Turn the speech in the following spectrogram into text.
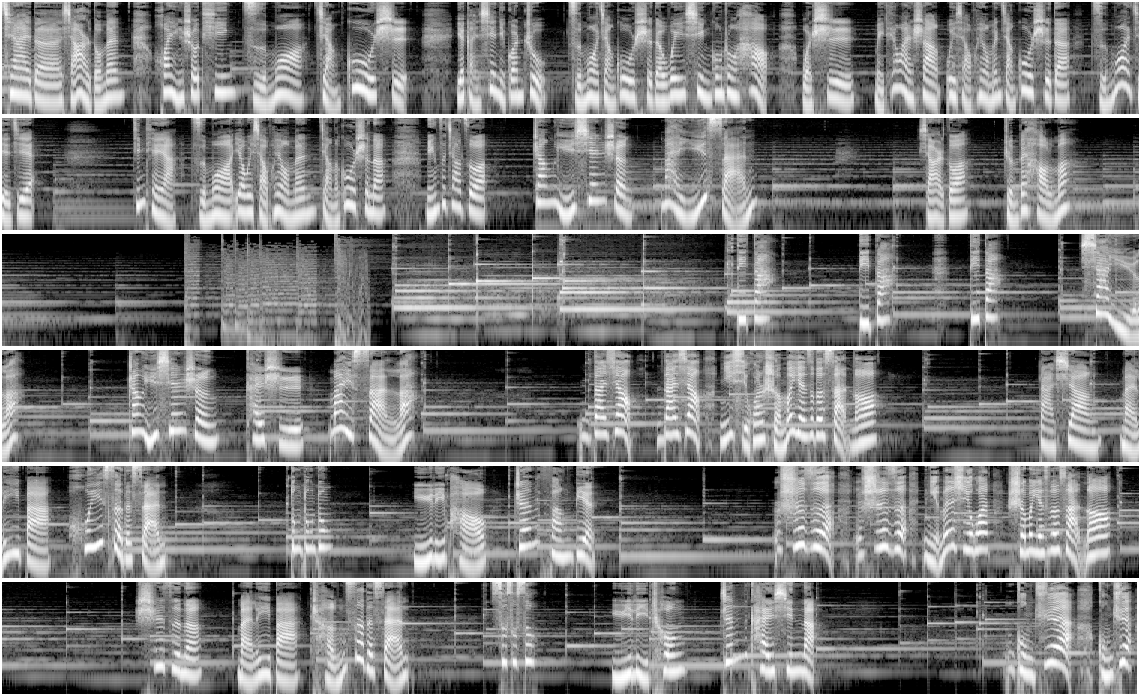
亲爱的小耳朵们，欢迎收听子墨讲故事，也感谢你关注子墨讲故事的微信公众号。我是每天晚上为小朋友们讲故事的子墨姐姐。今天呀，子墨要为小朋友们讲的故事呢，名字叫做《章鱼先生卖雨伞》。小耳朵，准备好了吗？滴答，下雨了。章鱼先生开始卖伞了。大象，大象，你喜欢什么颜色的伞呢？大象买了一把灰色的伞。咚咚咚，雨里跑真方便。狮子，狮子，你们喜欢什么颜色的伞呢？狮子呢，买了一把橙色的伞。嗖嗖嗖，雨里冲，真开心呐！孔雀，孔雀，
